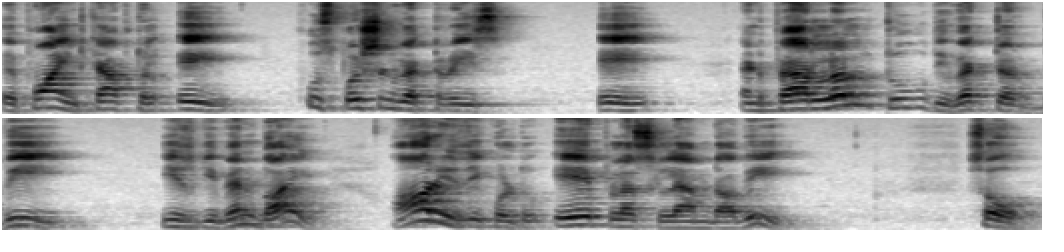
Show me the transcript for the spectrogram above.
a point capital A whose position vector is A and parallel to the vector B is given by R is equal to A plus lambda B. So,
